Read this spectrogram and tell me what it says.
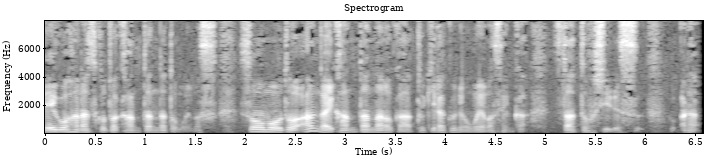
英語を話すことは簡単だと思います。そう思うと案外簡単なのかと気楽に思えませんか？伝わってほしいです。あら、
